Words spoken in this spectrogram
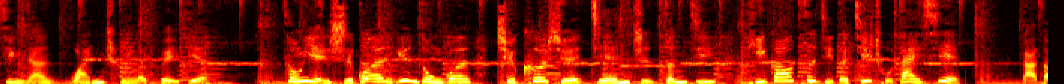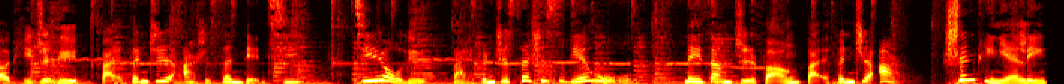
竟然完成了蜕变，从饮食观、运动观去科学减脂增肌，提高自己的基础代谢，达到体脂率百分之二十三点七。肌肉率百分之三十四点五，内脏脂肪百分之二，身体年龄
